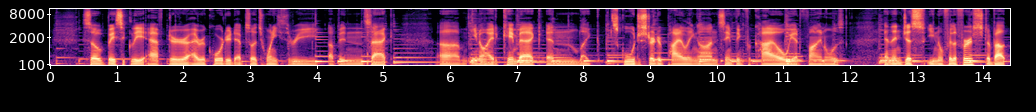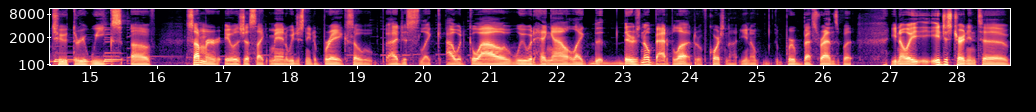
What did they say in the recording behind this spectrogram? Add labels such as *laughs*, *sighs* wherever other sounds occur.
So basically, after I recorded episode 23 up in Sac um, you know, I came back and like school just started piling on. Same thing for Kyle. We had finals. And then just, you know, for the first about two, three weeks of summer, it was just like, man, we just need a break. So I just like, I would go out, we would hang out. Like, th- there's no bad blood. Of course not. You know, we're best friends. But, you know, it, it just turned into,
